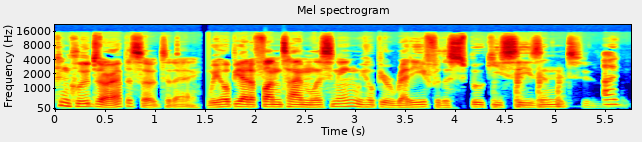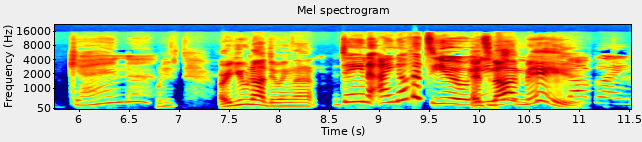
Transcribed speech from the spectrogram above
concludes our episode today. We hope you had a fun time listening. We hope you're ready for the spooky season to Again? What is Are you not doing that? Dane, I know that's you. It's You not me. Stop playing.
